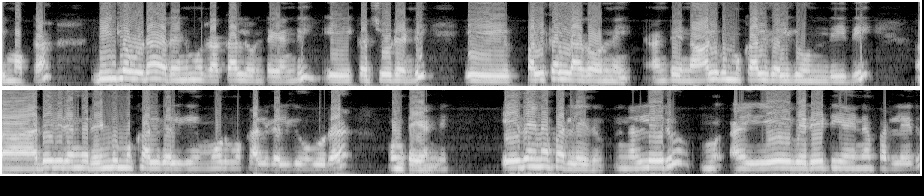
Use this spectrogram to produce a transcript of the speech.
ఈ మొక్క. దీంట్లో కూడా రెండు మూడు రకాలు ఉంటాయండి. ఇక్కడ చూడండి ఈ పలకల్లాగా ఉన్నాయి. అంటే నాలుగు ముఖాలు కలిగి ఉంది ఇది. అదేవిధంగా అదే విధంగా రెండు ముఖాలు కలిగి మూడు ముఖాలు కలిగి కూడా ఉంటాయండి. ఏదైనా పర్లేదు. నల్లేరు ఏ వెరైటీ అయినా పర్లేదు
